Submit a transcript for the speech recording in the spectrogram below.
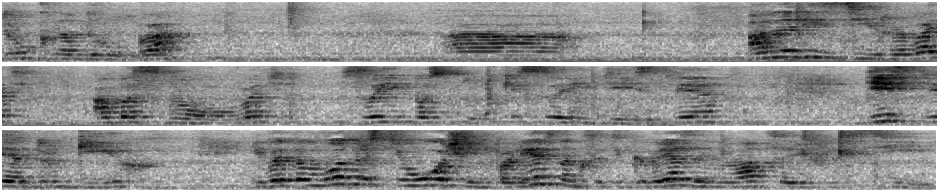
друг на друга, а, анализировать, обосновывать свои поступки, свои действия, действия других. И в этом возрасте очень полезно, кстати говоря, заниматься рефлексией.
